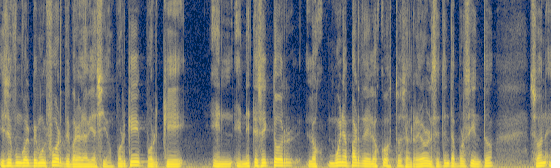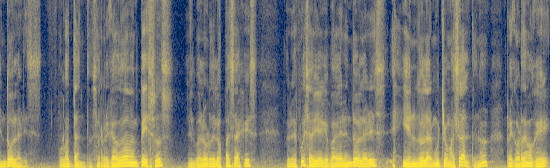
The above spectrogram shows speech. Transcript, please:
ese fue un golpe muy fuerte para la aviación. ¿Por qué? Porque en, este sector buena parte de los costos, alrededor del 70%, son en dólares. Por lo tanto, se recaudaba en pesos el valor de los pasajes, pero después había que pagar en dólares y en un dólar mucho más alto. ¿no? Recordemos que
